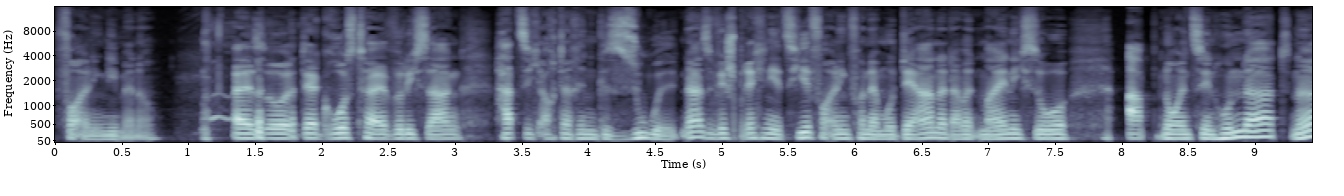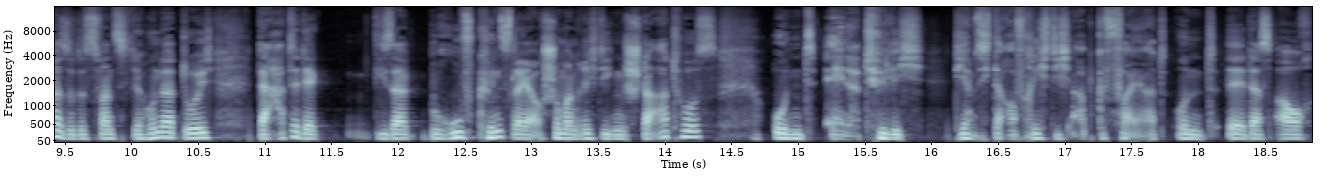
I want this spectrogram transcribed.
vor allen Dingen die Männer. Also der Großteil, würde ich sagen, hat sich auch darin gesuhlt. Ne? Also wir sprechen jetzt hier vor allen Dingen von der Moderne, damit meine ich so ab 1900, ne? also das 20. Jahrhundert durch. Da hatte der dieser Beruf Künstler ja auch schon mal einen richtigen Status und ey, natürlich, die haben sich darauf richtig abgefeiert und äh, das auch,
